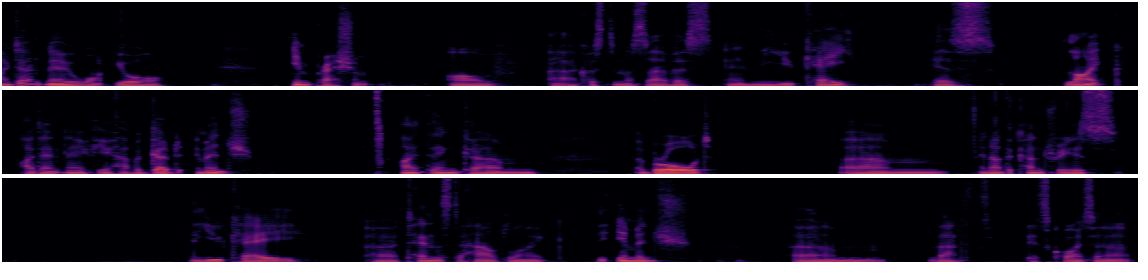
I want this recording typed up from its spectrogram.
I don't know what your impression of uh, customer service in the UK is like. I don't know if you have a good image. I think um, abroad, um, in other countries, the UK uh, tends to have like the image um, that it's quite a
